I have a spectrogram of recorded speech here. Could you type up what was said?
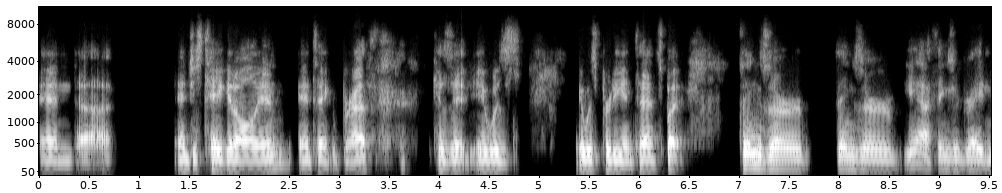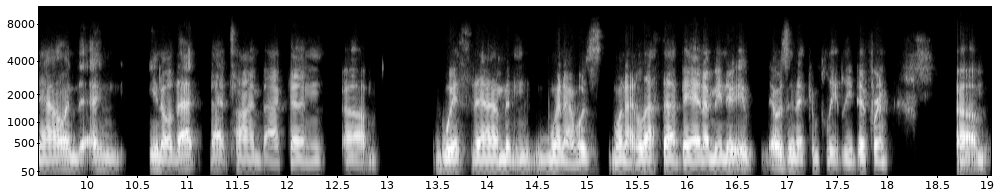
and uh and just take it all in and take a breath because it it was it was pretty intense. But things are things are yeah things are great now. And and you know that that time back then um, with them and when I was when I left that band, I mean it, it was in a completely different um,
